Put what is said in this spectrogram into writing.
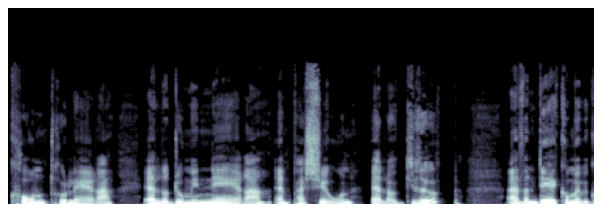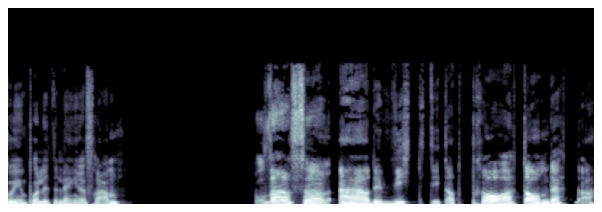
kontrollera eller dominera en person eller grupp Även det kommer vi gå in på lite längre fram. Och varför är det viktigt att prata om detta?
